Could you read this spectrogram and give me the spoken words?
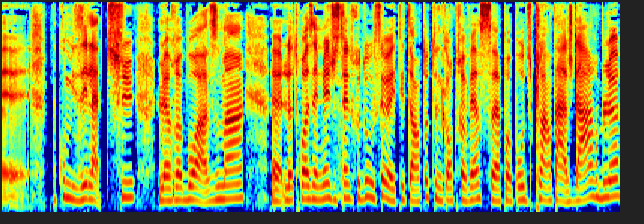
euh, beaucoup misé là-dessus, le reboisement, le troisième lien. Justin Trudeau aussi a été toute une controverse à propos du plantage d'arbres. Là.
